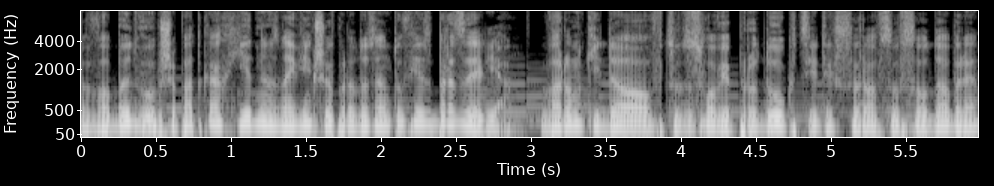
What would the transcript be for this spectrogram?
W obydwu przypadkach jednym z największych producentów jest Brazylia. Warunki do, w cudzysłowie, produkcji tych surowców są dobre,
